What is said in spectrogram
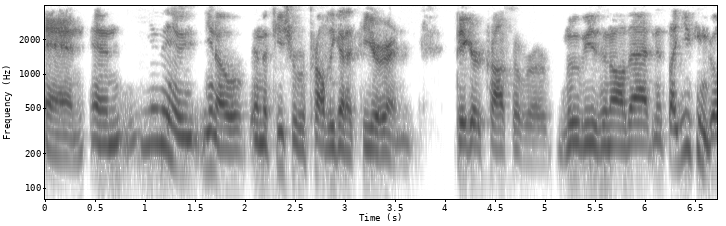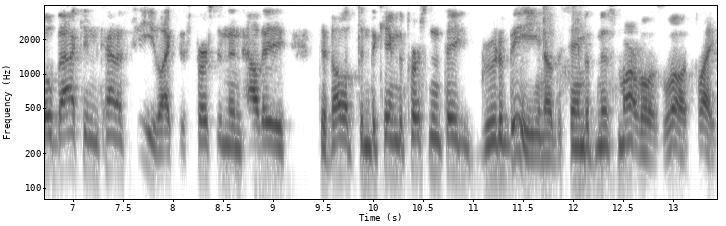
And, and, you know, you know, in the future, we're probably going to see her in bigger crossover movies and all that. And it's like you can go back and kind of see like this person and how they developed and became the person that they grew to be. You know, the same with Miss Marvel as well. It's like,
